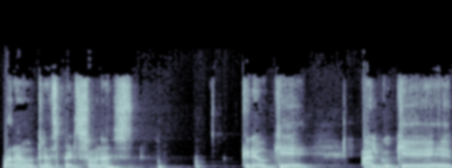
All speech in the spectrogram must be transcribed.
para otras personas, creo que algo que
